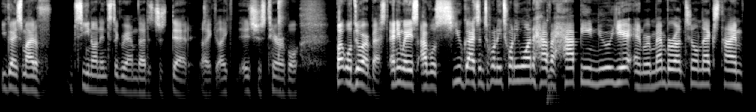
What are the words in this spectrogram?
You guys might have seen on Instagram that is just dead. Like like it's just terrible. But we'll do our best. Anyways, I will see you guys in 2021. Have a happy new year and remember until next time,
